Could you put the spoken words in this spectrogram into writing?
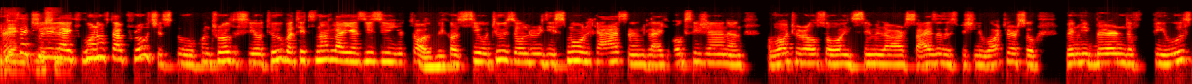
That's actually listen- like one of the approaches to control the CO2, but it's not like as easy you thought because CO2 is already small gas and like oxygen and water also in similar sizes, especially water. So when we burn the fuels,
